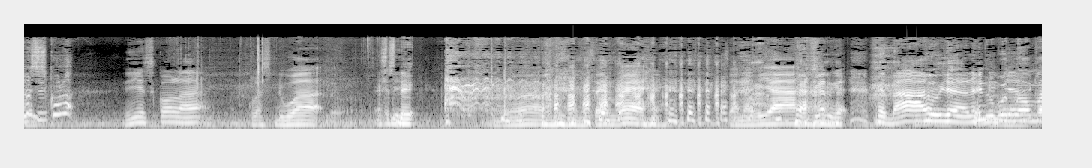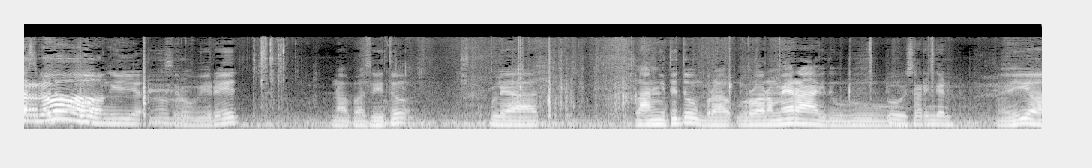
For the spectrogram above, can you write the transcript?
masih sekolah? Iya sekolah. Kelas 2 tuh. SD Wah, SMP Sanawiyah kan nggak nggak tahu ya. Ini Nyebut nomor doang. iya. Suruh wirid. Nah pas itu? Lihat Langit itu ber- berwarna merah gitu tuh saringan. Nah, Iya.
